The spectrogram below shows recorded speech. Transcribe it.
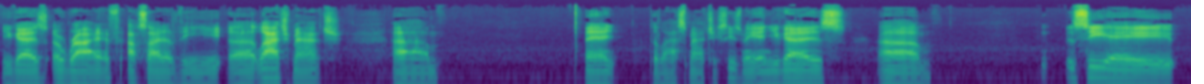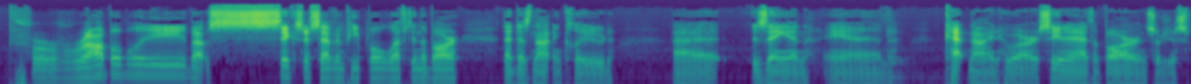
you guys arrive outside of the uh, latch match, um, and the last match, excuse me, and you guys um, see a probably about six or seven people left in the bar. That does not include uh, Zane and Cat Nine, who are sitting at the bar and sort of just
